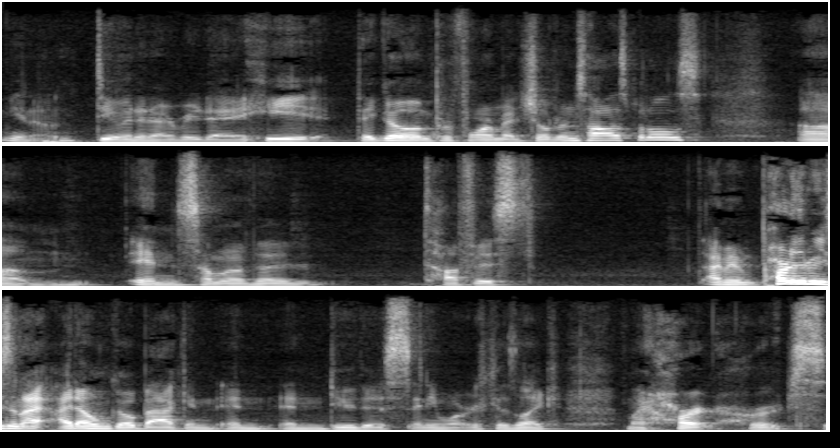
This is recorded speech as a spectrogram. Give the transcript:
you know doing it every day. He they go and perform at children's hospitals um, in some of the toughest I mean, part of the reason I, I don't go back and, and, and do this anymore is because like my heart hurts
